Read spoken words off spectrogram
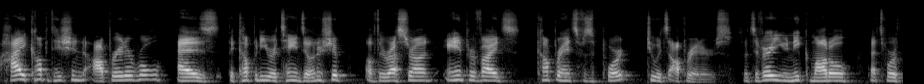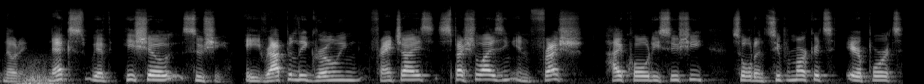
high competition operator role as the company retains ownership of the restaurant and provides comprehensive support to its operators. So it's a very unique model that's worth noting. Next, we have Hissho Sushi, a rapidly growing franchise specializing in fresh, high quality sushi sold in supermarkets, airports,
